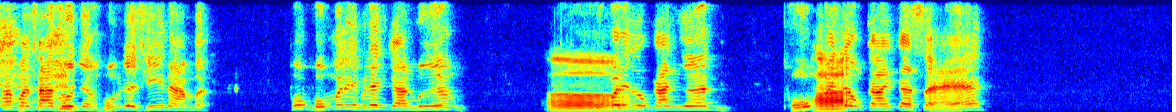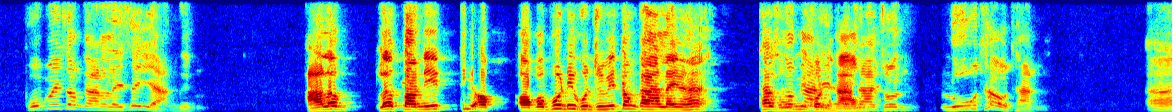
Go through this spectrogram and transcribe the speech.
ถ้าประชาชนอย่างผมจะชี้นำอะพวกผมไม่ได้ไปเล่นการเมืองเออผมไม่ได้ต้องการเงิน ผมฮะไม่ต้องการกระแส ผมไม่ต้องการอะไรสักอย่างหนึ่งอะแล้วแล้วตอนนี้ที่ออกออกมาพูดนี่คุณชูวิทย์ต้องการอะไรนะฮะ ถ้าสมมติมีคนถามผต้องกรให้ประชาชนรู้เท่าทันอ่า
